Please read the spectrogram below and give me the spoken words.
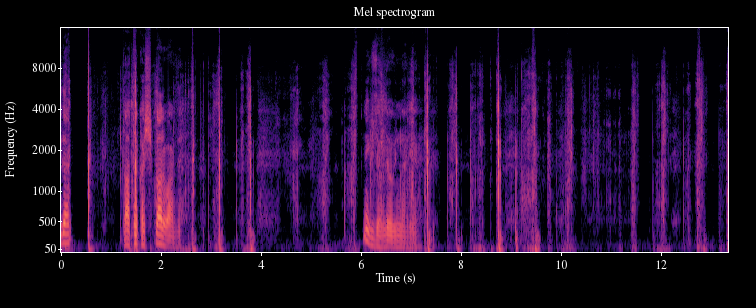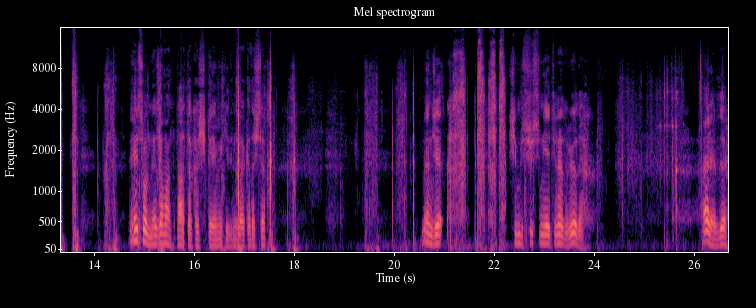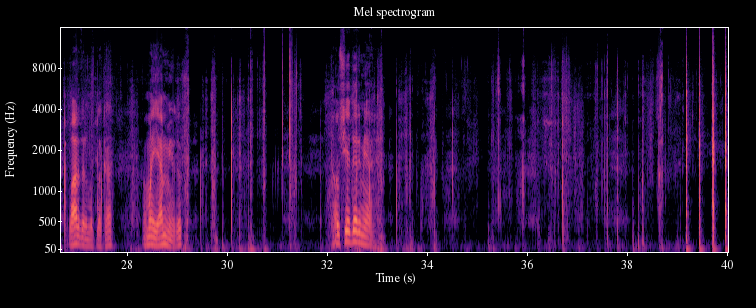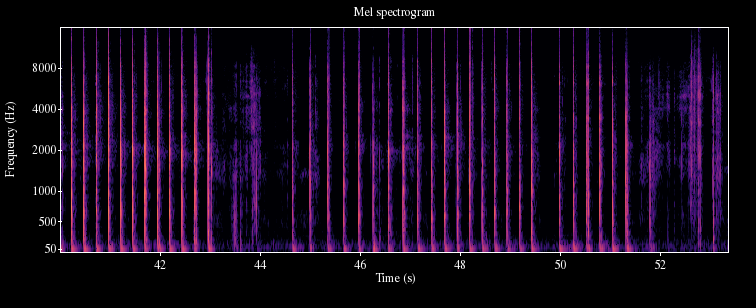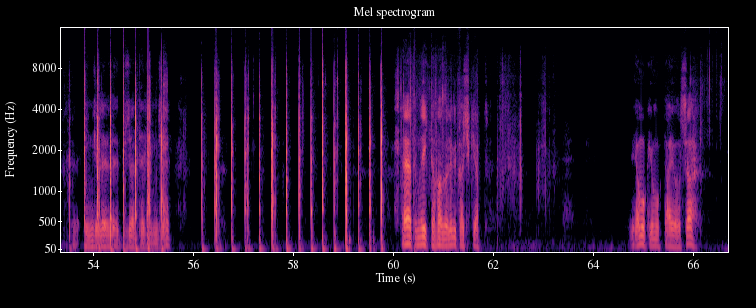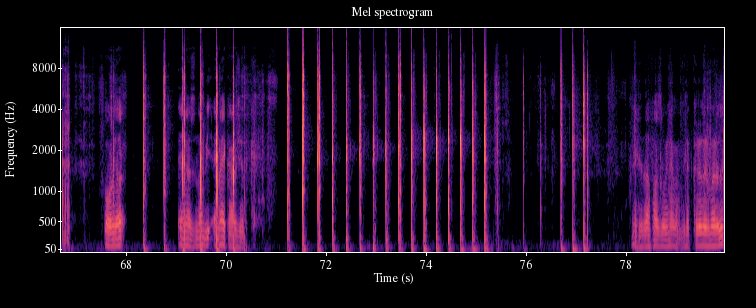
Eskiden tahta kaşıklar vardı. Ne güzeldi o günler ya. En son ne zaman tahta kaşıkla yemek yediniz arkadaşlar? Bence şimdi süs niyetine duruyor da. Her evde vardır mutlaka. Ama yenmiyordur. Tavsiye ederim yani. İnceleri de düzeltelim ince. Hayatımda ilk defa böyle bir kaşık yaptım. Yamuk yumuk dahi olsa orada en azından bir emek harcadık. Neyse daha fazla oynamam. Bir de kırılır mırılır.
